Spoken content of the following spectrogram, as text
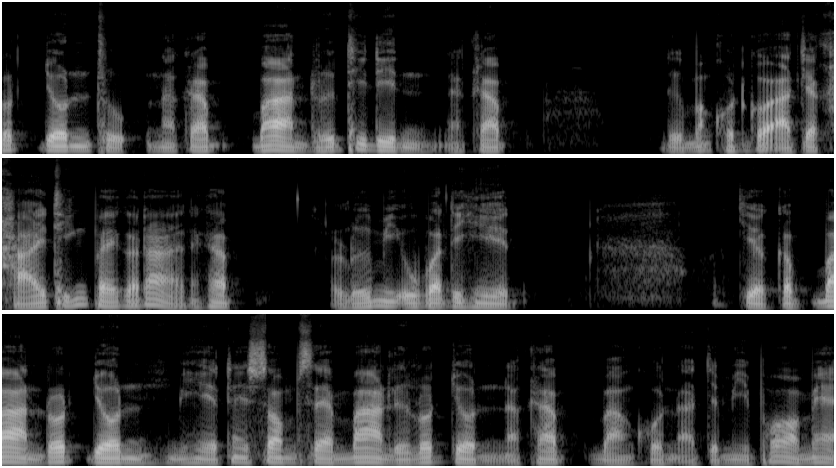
รถยนต์ถูกนะครับ บ้านหรือที่ดินนะครับ หรือบางคนก็อาจจะขายทิ้งไปก็ได้นะครับ หรือมีอุบัติเหตุ เกี่ยวกับบ้านรถยนต์ มีเหตุให้ซ่อมแซมบ้านหรือรถยนต์นะครับ บางคนอาจจะมีพ่อแม่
